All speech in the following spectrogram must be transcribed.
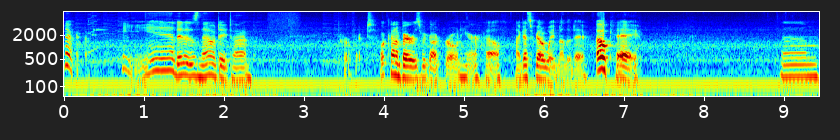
Okay. And it is now daytime. What kind of berries we got growing here? Oh, I guess we gotta wait another day. Okay. Um,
